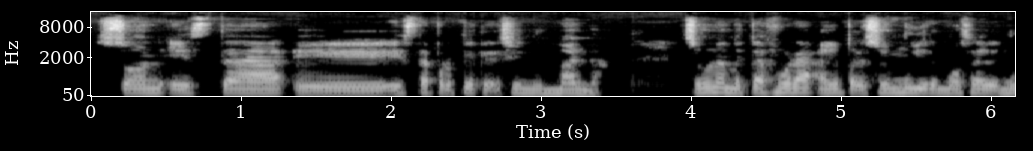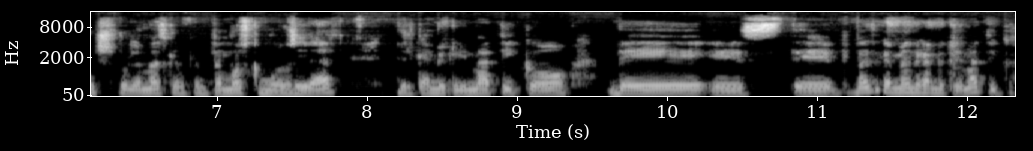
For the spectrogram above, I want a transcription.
son esta, eh, esta propia creación humana. Son una metáfora, a mí me pareció muy hermosa de muchos problemas que enfrentamos como sociedad, del cambio climático, de este, básicamente del cambio climático,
